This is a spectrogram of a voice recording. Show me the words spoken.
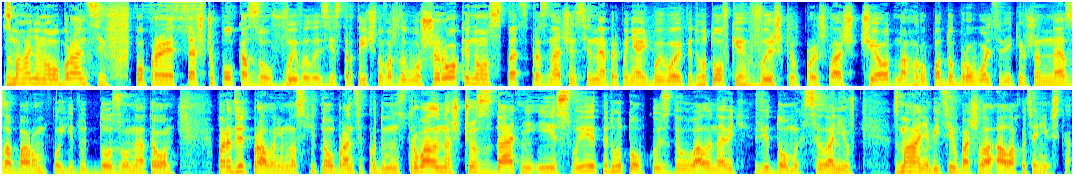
Змагання новобранців, попри те, що полк Азов вивели зі стратегічно важливого Широкиного, спецпризначенці не припиняють бойової підготовки. Вишкіл пройшла ще одна група добровольців, які вже незабаром поїдуть до зони АТО. Перед відправленням на схід новобранці продемонстрували, на що здатні, і своєю підготовкою здивували навіть відомих силанів. Змагання бійців бачила Алла Хоцянівська.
